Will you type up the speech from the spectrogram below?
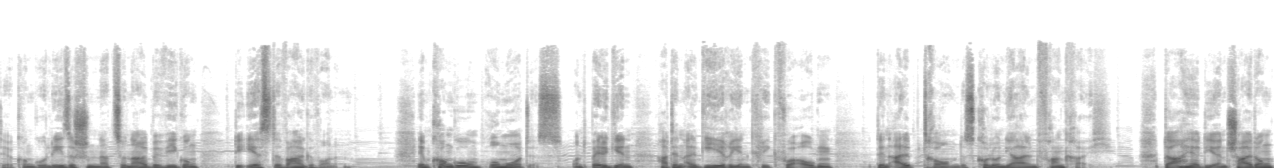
der kongolesischen Nationalbewegung, die erste Wahl gewonnen. Im Kongo rumort es und Belgien hat den Algerienkrieg vor Augen, den Albtraum des kolonialen Frankreich. Daher die Entscheidung,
